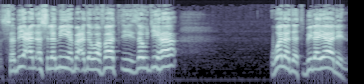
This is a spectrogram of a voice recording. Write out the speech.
سبيع الأسلمية بعد وفاة زوجها ولدت بليال.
